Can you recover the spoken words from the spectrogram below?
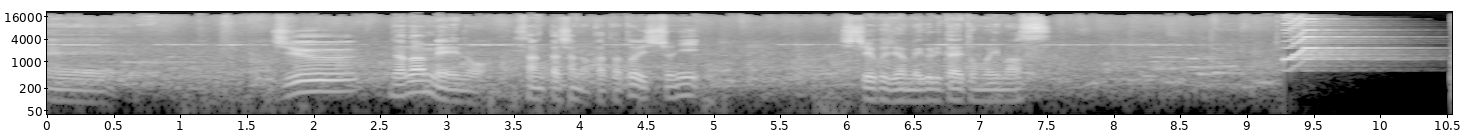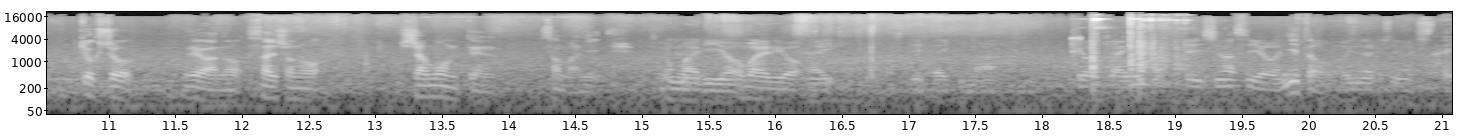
えー17名の参加者の方と一緒に七福神を巡りたいと思います。局長ではあの最初の毘沙門天様にお参りをお参りをはい、させていただきます。教会が発展しますようにとお祈りしました。はい。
